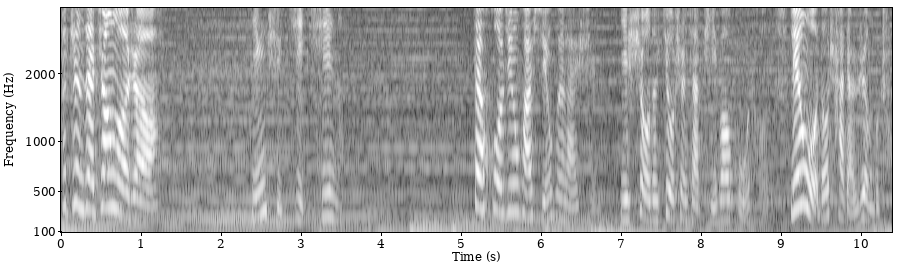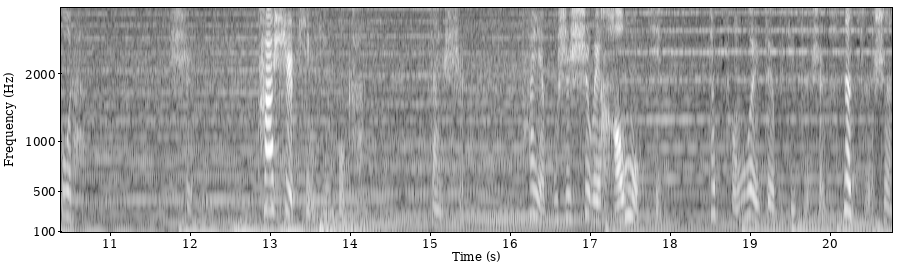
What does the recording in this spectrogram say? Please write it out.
他正在张罗着迎娶继妻呢。待霍君华寻回来时，已瘦的就剩下皮包骨头了，连我都差点认不出他。是，他是品行不堪，但是。她也不是侍卫好母亲，他从未对不起子胜，那子胜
